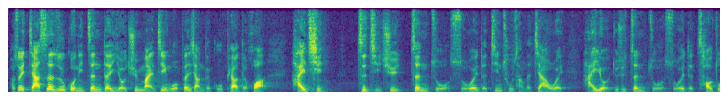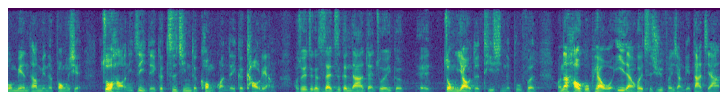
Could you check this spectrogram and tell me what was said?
好，所以假设如果你真的有去买进我分享的股票的话，还请自己去斟酌所谓的进出场的价位，还有就是斟酌所谓的操作面上面的风险，做好你自己的一个资金的控管的一个考量。所以这个是在这跟大家在做一个呃重要的提醒的部分。哦，那好股票我依然会持续分享给大家，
